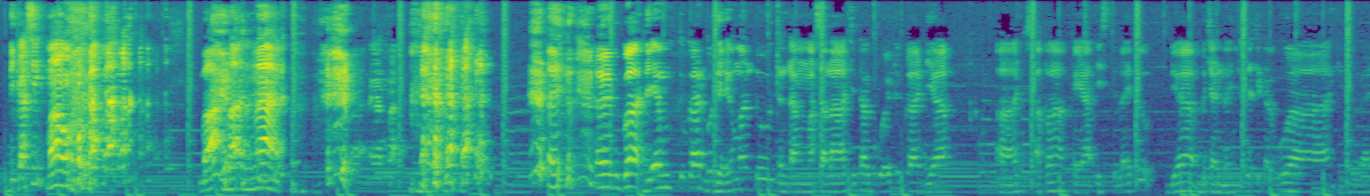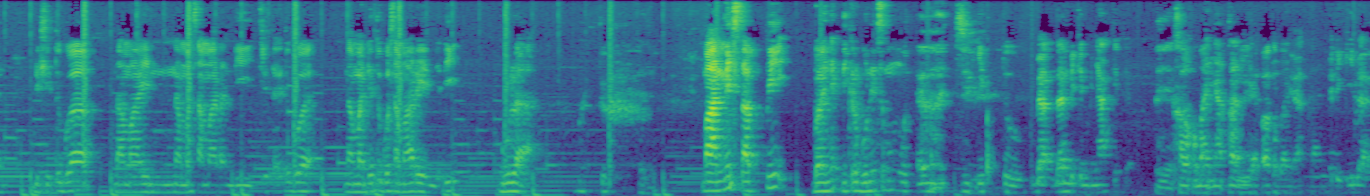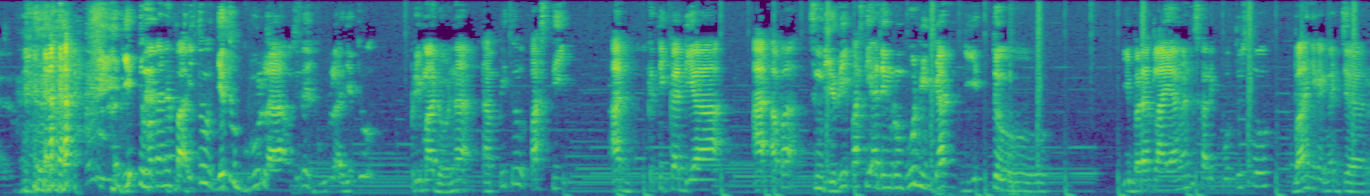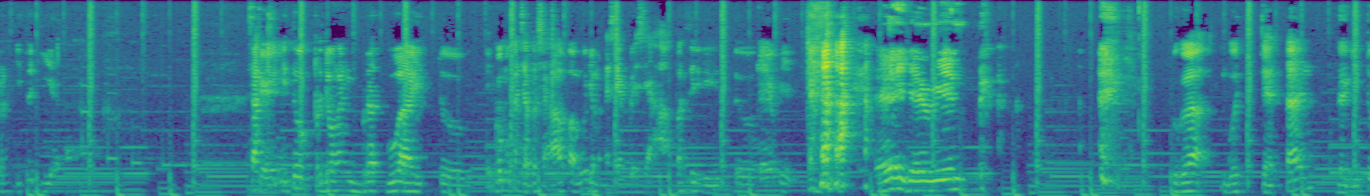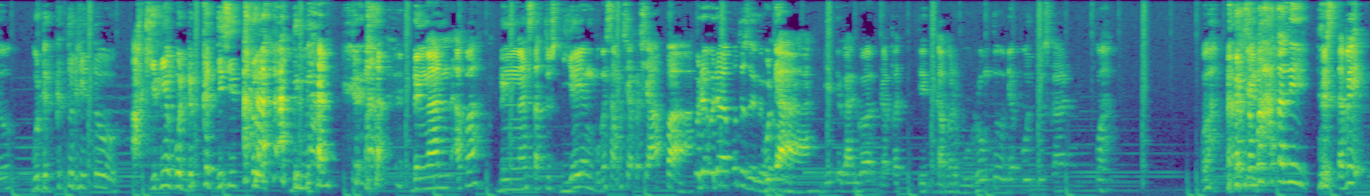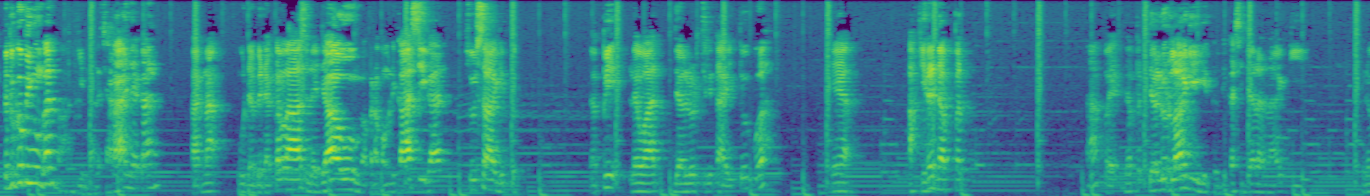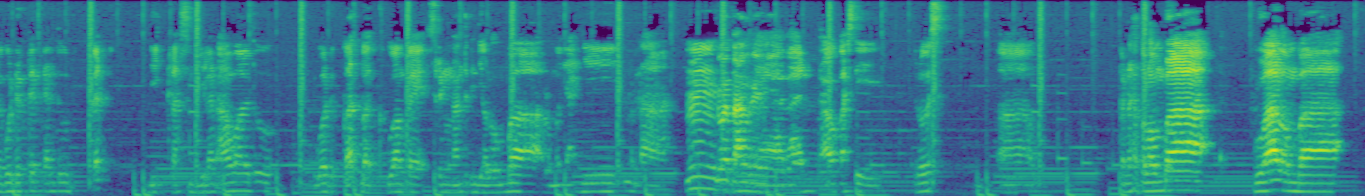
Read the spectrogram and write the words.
dikasih mau Mbak, Mbak dengar. Mbak gue DM tuh kan gue DM tuh tentang masalah cerita gue itu kan dia uh, apa kayak istilah itu dia bercandain cerita-cerita gue gitu kan di situ gue namain nama samaran di cerita itu gue nama dia tuh gue samarin jadi gula. Manis tapi banyak dikerubunin semut. Gitu. Dan, dan bikin penyakit ya? Iya, kalau kebanyakan. Iya kalau kebanyakan. Jadi gila gitu makanya pak. Itu dia tuh gula maksudnya gula. Dia tuh primadona tapi tuh pasti ad, ketika dia a- apa sendiri pasti ada yang rumbunin kan? Gitu ibarat layangan tuh sekali putus tuh banyak yang ngejar itu dia. Saking Oke. itu perjuangan berat gua itu. Ya, gua bukan siapa siapa gua zaman SMP siapa sih gitu. Kevin. Hey Kevin. Gua gue chatan udah gitu gue deket tuh di situ. Akhirnya gue deket di situ. Dengan dengan apa? Dengan status dia yang bukan sama siapa siapa udah udah putus itu? Udah gitu kan. Gue dapet di kabar burung tuh dia putus kan. Wah wah. Kesempatan nih. Terus tapi tapi gue bingung kan "Ah, gimana caranya kan? Karena udah beda kelas udah jauh nggak pernah komunikasi kan. Susah gitu. Tapi lewat jalur cerita itu gue ya akhirnya dapet apa ya? Dapet jalur lagi gitu dikasih jalan lagi. Udah gue deket kan tuh deket. Di kelas 9 awal tuh gue dekat banget. Gue sampai sering nganterin dia lomba lomba nyanyi. Pernah. Hmm gua tahu ya kayaknya. kan? Tahu pasti. Terus uh, pernah satu lomba. Gua lomba.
